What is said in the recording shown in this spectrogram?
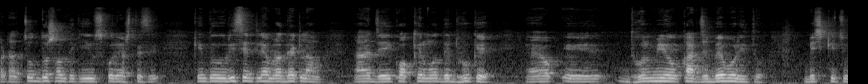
ওটা চোদ্দ সাল থেকে ইউজ করে আসতেছি। কিন্তু রিসেন্টলি আমরা দেখলাম যে এই কক্ষের মধ্যে ঢুকে ধর্মীয় কার্যে ব্যবহৃত বেশ কিছু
